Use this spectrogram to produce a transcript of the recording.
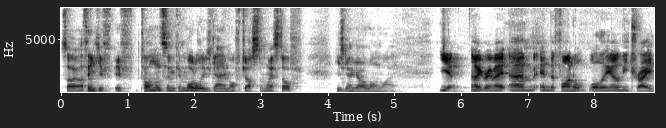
So I think if if Tomlinson can model his game off Justin Westhoff, he's going to go a long way. Yeah, I agree, mate. Um, and the final, well, the only trade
